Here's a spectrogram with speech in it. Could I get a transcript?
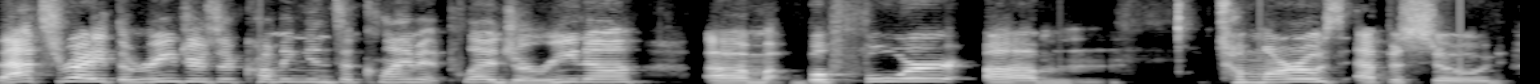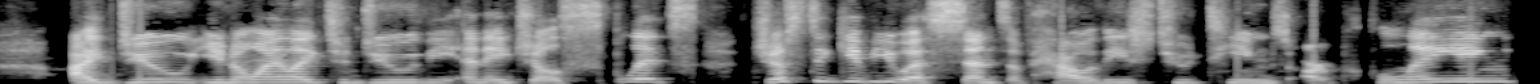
that's right. The Rangers are coming into Climate Pledge Arena. Um, before um, tomorrow's episode, I do, you know, I like to do the NHL splits just to give you a sense of how these two teams are playing.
